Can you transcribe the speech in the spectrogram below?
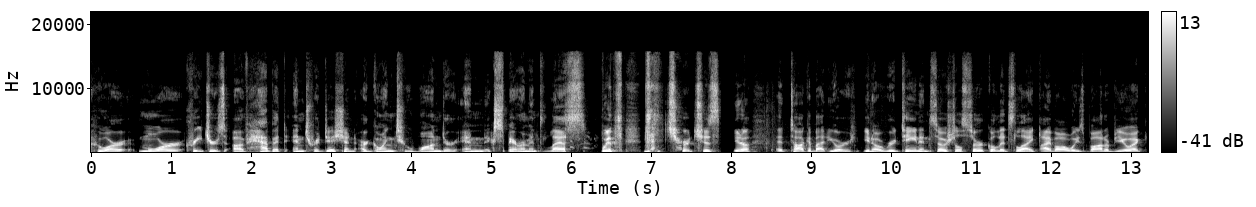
who are more creatures of habit and tradition, are going to wander and experiment less with the churches. You know, uh, talk about your, you know, routine and social circle. It's like, I've always bought a Buick.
